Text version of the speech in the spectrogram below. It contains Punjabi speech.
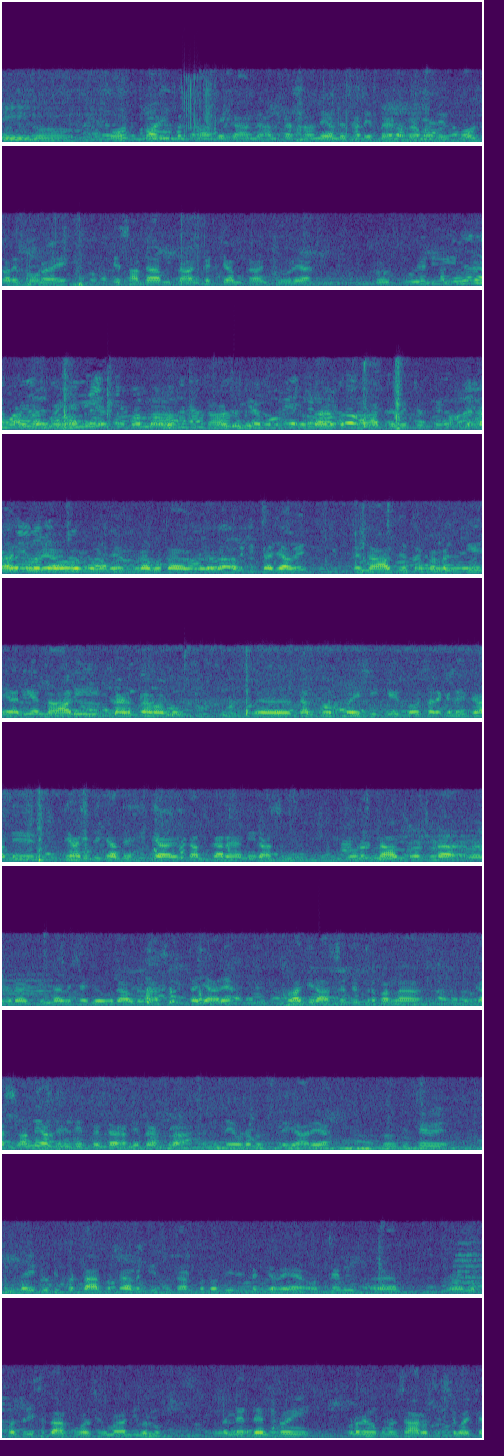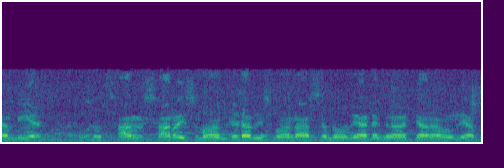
ਤੇ ਬਹੁਤ ਭਾਰੀ ਬਰਸਾਤ ਦੇ ਕਾਰਨ ਹਲਕਾ ਸਾਹਮਣੇ ਵਾਲੇ ਸਾਡੇ ਭੈਣ ਭਰਾਵਾਂ ਦੇ ਬਹੁਤ ਸਾਰੇ ਫੋਨ ਆਏ ਕਿ ਸਾਡਾ ਮਕਾਨ ਕੱਚਾ ਮਕਾਨ ਚੋ ਰਿਹਾ ਸੋ ਉਹਦੇ ਲਈ ਤਰਪਾਲਾਂ ਮੰਗਾਈਆਂ ਗਈਆਂ ਤਰਪਾਲਾਂ ਤਾਂ ਹੁੰਦਾ ਹੈ ਬਰਸਾਤ ਦੇ ਵਿੱਚ ਮਕਾਨ ਚੋ ਰਿਹਾ ਉਹ ਥੋੜਾ ਬਹੁਤਾ ਹੱਲ ਕੀਤਾ ਜਾਵੇ ਤੇ ਨਾਲ ਦੀਆਂ ਤਰਪਾਲਾਂ ਦਿੱਤੀਆਂ ਜਾ ਰਹੀਆਂ। ਨਾਲ ਹੀ ਭੈਣ ਭਰਾਵਾਂ ਨੂੰ ਕੱਲ ਪੁੱਛ ਪਈ ਸੀ ਕਿ ਬਹੁਤ ਸਾਰੇ ਕਹਿੰਦੇ ਸਾਡੇ ਦਿਹਾੜੀ ਤੇ ਜਾਂਦੇ ਸੀ ਜਾਂ ਕੰਮ ਕਰ ਹੈ ਨਹੀਂ ਰਾਸ਼ਨ ਉਹਨਾਂ ਦੇ ਨਾਲ ਥੋੜਾ ਥੋੜਾ ਜਿਹੜਾ ਜਿੰਨਾ ਵੀ ਸਹਿਯੋਗ ਦਾ ਨਾਲ ਰਾਸ਼ਨ ਦਿੱਤਾ ਜਾ ਰਿਹਾ। ਸੋ ਅੱਜ ਰਾਸ਼ਨ ਦੇ ਤਰਪਾਲਾਂ ਹਲਕਾ ਸਾਹਮਣੇ ਵਾਲੇ ਦੇ ਜਿਹੜੇ ਪਿੰਡ ਆ, ਸਾਡੇ ਭੈਣ ਭਰਾ ਰਹਿੰਦੇ ਉਹਨਾਂ ਨੂੰ ਦਿੱਤੇ ਜਾ ਰਹੇ ਆ। ਸੋ ਜਿੱਥੇ ਮੇਰੀ ਡਿਊਟੀ ਕਰਤਾਰਪੁਰ ਨਾਲ ਲੱਗੀ, ਸੁਲਤਾਨਪੁਰ ਲੋਧੀ ਦੇ ਲੱਗੇ ਹੋਏ ਆ, ਉੱਥੇ ਵੀ ਮੁੱਖ ਮੰਤਰੀ ਸਰਦਾਰ ਭਗਵੰਤ ਸਿੰਘ ਮਾਨ ਜੀ ਵੱਲੋਂ ਪਹਿਲੇ ਦਿਨ ਤੋਂ ਹੀ ਉਹਨਾਂ ਦੇ ਹੁਕਮ ਅਨੁਸਾਰ ਉੱਥੇ ਸੇਵਾ ਚੱਲ ਰਹੀ ਹੈ ਸੋ ਸਾਰਾ ਸਾਰਾ ਹੀ ਸਮਾਨ, ਜਿਹੜਾ ਵੀ ਸਮਾਨ ਰਾਸ਼ਨ ਹੋ ਗਿਆ, ਡੰਗਰਾਂ ਚਾਰਾ ਹੋ ਗਿਆ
